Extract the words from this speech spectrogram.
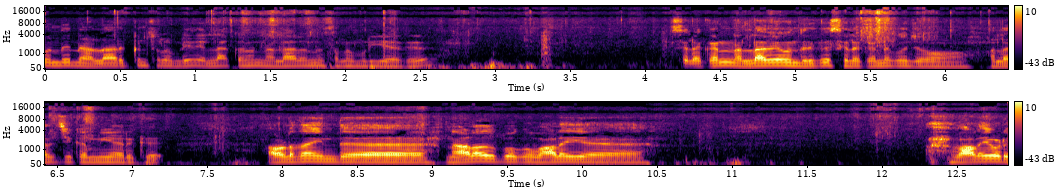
வந்து நல்லா இருக்குன்னு சொல்ல முடியாது. எல்லா கண்ணும் நல்லா இல்லைன்னு சொல்ல முடியாது. சில கண் நல்லாவே வந்திருக்கு. சில கண் கொஞ்சம் வளர்ச்சி கம்மியாக இருக்குது அவ்வளோதான் இந்த நாலாவது போகம் வாழையை வாழையோட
